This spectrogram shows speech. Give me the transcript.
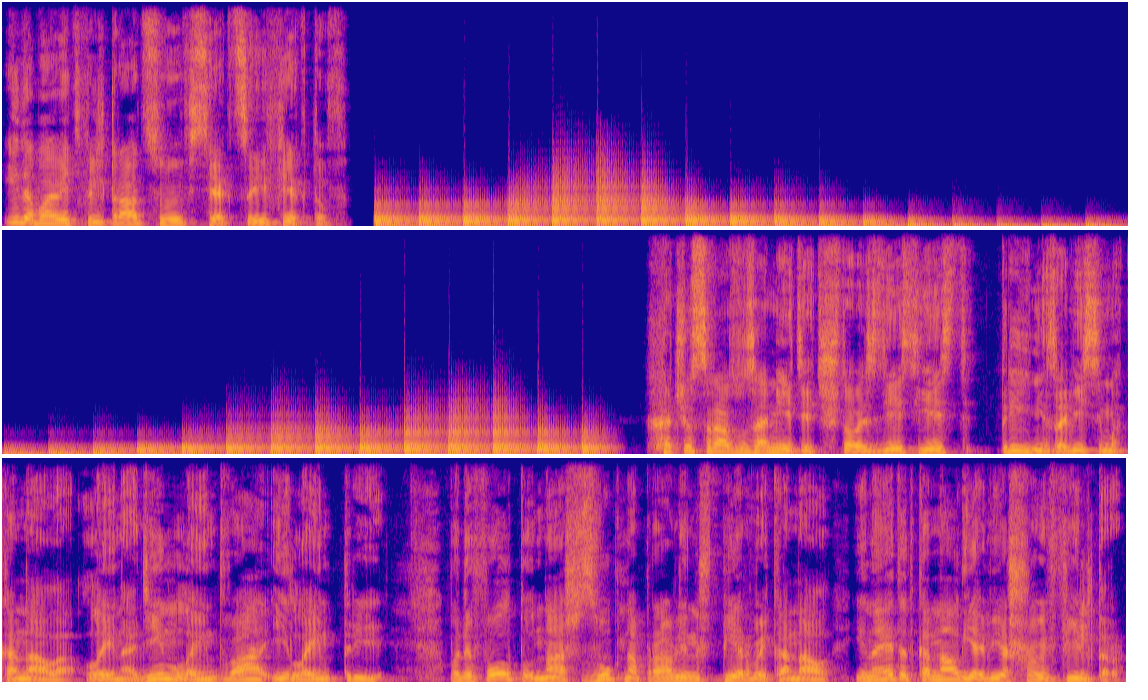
и добавить фильтрацию в секции эффектов. Хочу сразу заметить, что здесь есть три независимых канала Lane 1, Lane 2 и Lane 3. По дефолту наш звук направлен в первый канал, и на этот канал я вешаю фильтр.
